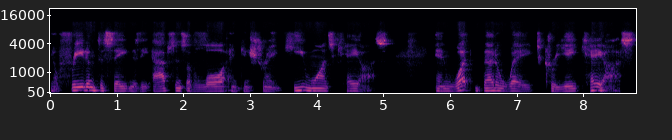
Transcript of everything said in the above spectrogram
You know, freedom to Satan is the absence of law and constraint. He wants chaos. And what better way to create chaos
